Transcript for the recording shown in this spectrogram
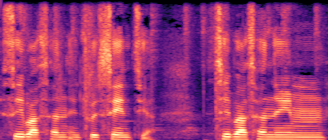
Se basan en su esencia, se basan en,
